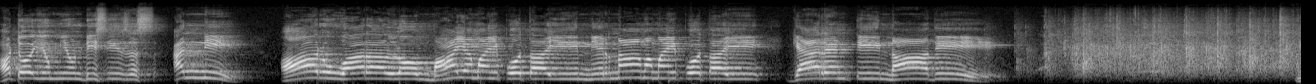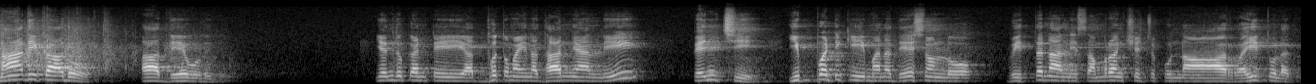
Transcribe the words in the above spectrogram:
ఆటోఇమ్యూన్ డిసీజెస్ అన్నీ ఆరు వారాల్లో మాయమైపోతాయి నిర్నామమైపోతాయి. గ్యారంటీ నాది. నాది కాదు ఆ దేవుడిది. ఎందుకంటే ఈ అద్భుతమైన ధాన్యాల్ని పెంచి ఇప్పటికీ మన దేశంలో విత్తనాల్ని సంరక్షించుకున్న రైతులది.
